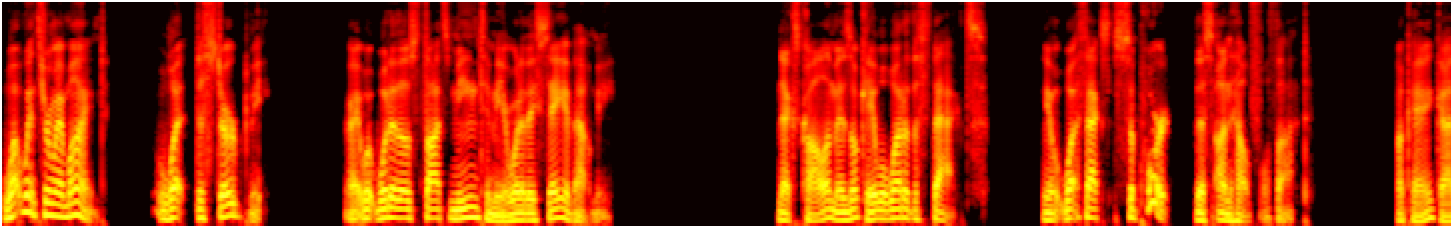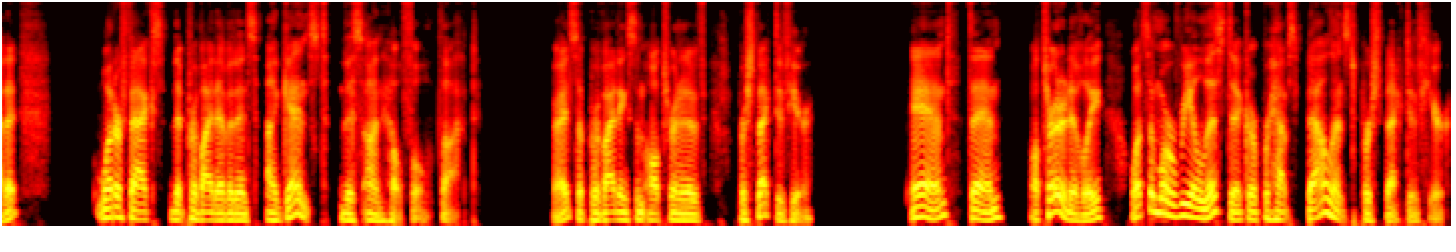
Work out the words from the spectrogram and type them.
What went through my mind? What disturbed me? Right. What, what do those thoughts mean to me or what do they say about me? Next column is okay, well, what are the facts? You know, what facts support this unhelpful thought? Okay, got it. What are facts that provide evidence against this unhelpful thought? Right. So providing some alternative perspective here. And then Alternatively, what's a more realistic or perhaps balanced perspective here?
